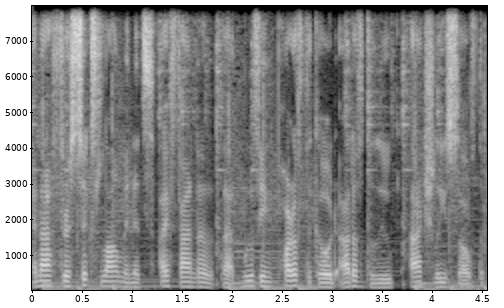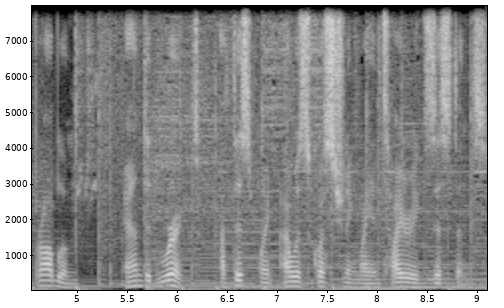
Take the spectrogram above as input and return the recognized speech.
And after 6 long minutes, I found out that moving part of the code out of the loop actually solved the problem. And it worked. At this point, I was questioning my entire existence.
